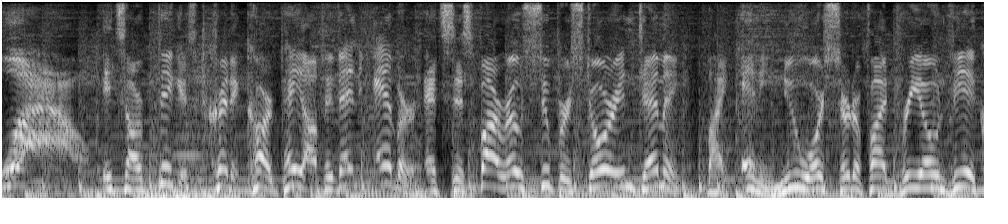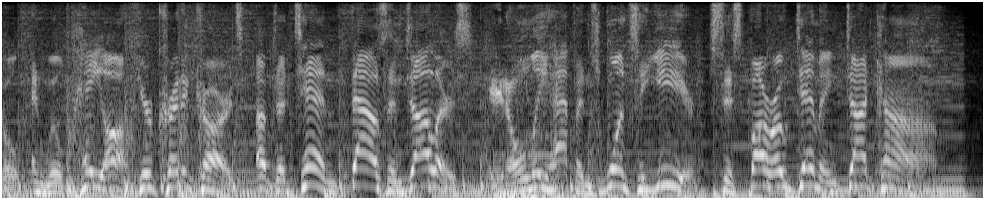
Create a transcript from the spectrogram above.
Wow! It's our biggest credit card payoff event ever at Sisbarro Superstore in Deming. Buy any new or certified pre owned vehicle and we'll pay off your credit cards up to $10,000. It only happens once a year. SisbarroDeming.com.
